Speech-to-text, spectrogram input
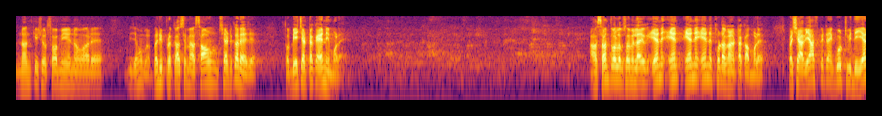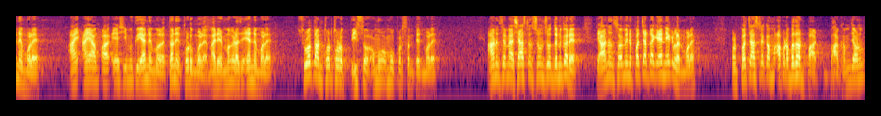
નંદકિશોર સ્વામી અમારે બીજા શું ભરીપ્રકાશ અમે સાઉન્ડ સેટ કરે છે, તો બે ચાર ટકા એને મળે. આ સંત વલ્લભ સ્વામી લાવ્યું એને એને એને થોડા ઘણા ટકા મળે. પછી આ વ્યાસપીઠ ગોઠવી દે, એને મળે. અહીંયા એસી મૂક્યું, એને મળે, તને થોડુંક મળે, મારે મંગળા છે એને મળે. શ્રોતાને થોડો થોડો હિસ્સો, અમુક અમુક પર્સન્ટેજ મળે. આનંદ સ્વામી શાસ્ત્ર સંશોધન કરે, તે આનંદ સ્વામીને પચાસ ટકા એને એકલા મળે. પણ પચાસ ટકા આપણા બધાને પાઠ, ભાગ, સમજાણું?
